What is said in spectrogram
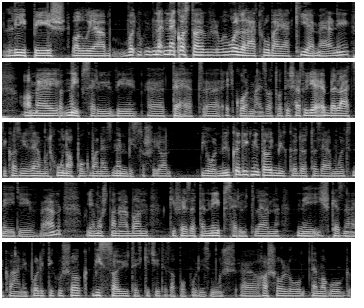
lépés valójában, vagy nek azt a oldalát próbálják kiemelni, amely népszerűvé tehet egy kormányzatot. És hát ugye ebben látszik az, hogy az elmúlt hónapokban ez nem biztos, hogy olyan jól működik, mint ahogy működött az elmúlt négy évben. Ugye mostanában kifejezetten népszerűtlen né is kezdenek válni politikusok, visszaüt egy kicsit ez a populizmus, hasonló demagóg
